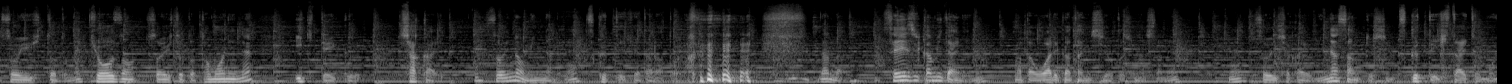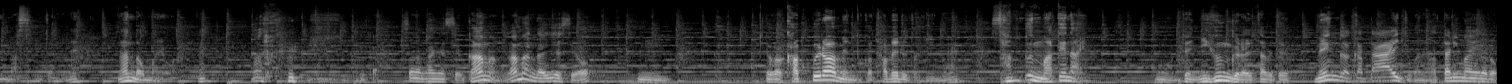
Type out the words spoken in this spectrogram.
そういう人とね共存そういう人と共にね生きていく社会、ね、そういうのをみんなでね作っていけたらと。なんだ政治家みたいなねまた終わり方にしようとしましたね。ね。そういう社会を皆さんと一緒に作っていきたいと思います。みたいなね。なんだお前は。ね、なんかそんな感じですよ。我慢、我慢大事ですよ。うん。だからカップラーメンとか食べる時にね3分待てない。もうで2分ぐらいで食べて麺が硬いとかね当たり前だろ。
